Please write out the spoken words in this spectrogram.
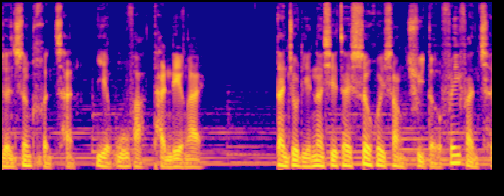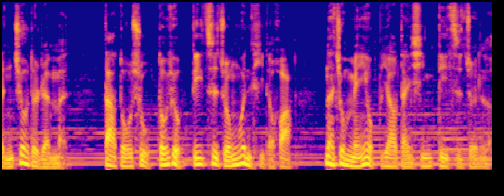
人生很惨，也无法谈恋爱。但就连那些在社会上取得非凡成就的人们，大多数都有低自尊问题的话，那就没有必要担心低自尊了。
